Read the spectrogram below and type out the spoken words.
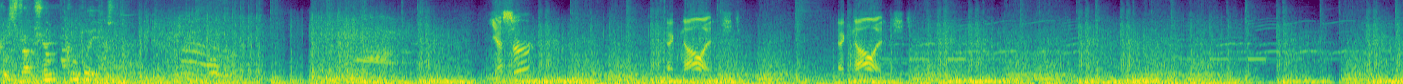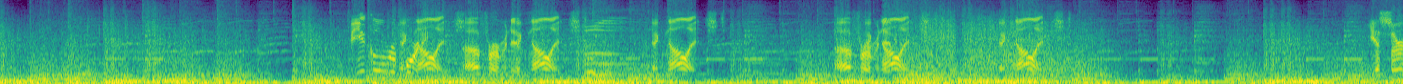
Construction complete. Yes, sir. Acknowledged. Acknowledged. Vehicle reporting. Acknowledged. Affirmative. Acknowledged. Acknowledged. Affirmative. Acknowledged. Acknowledged. Yes, sir.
